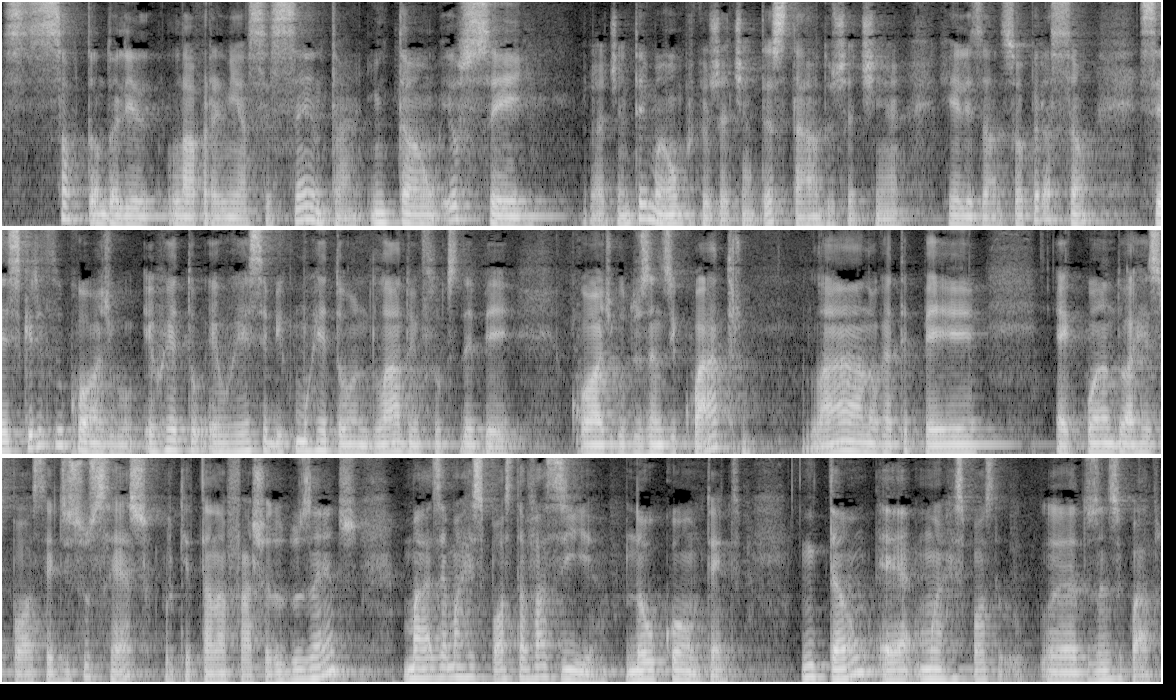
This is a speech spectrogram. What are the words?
Saltando ali lá para a linha 60, então eu sei já de antemão, porque eu já tinha testado, já tinha realizado essa operação. Se a escrita do código eu, eu recebi como retorno lá do InfluxDB código 204, lá no HTTP, é quando a resposta é de sucesso, porque está na faixa do 200, mas é uma resposta vazia, no content. Então, é uma resposta uh, é, 204.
